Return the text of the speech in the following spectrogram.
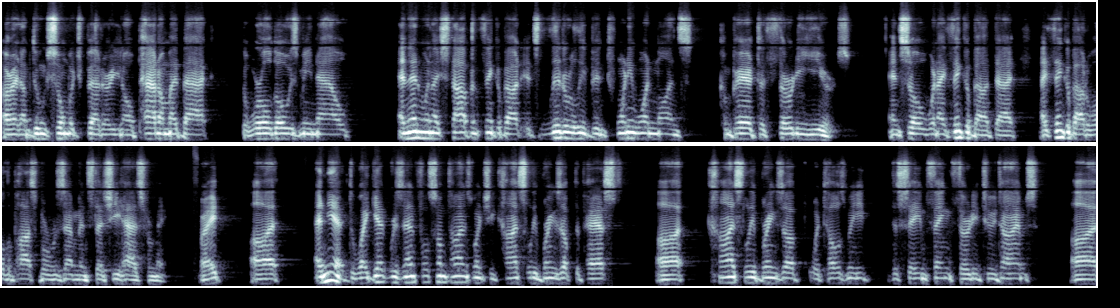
"All right, I'm doing so much better." You know, pat on my back. The world owes me now. And then when I stop and think about it, it's literally been 21 months compared to 30 years. And so when I think about that, I think about all the possible resentments that she has for me, right? Uh, and yeah, do I get resentful sometimes when she constantly brings up the past, uh, constantly brings up or tells me the same thing 32 times? Uh,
